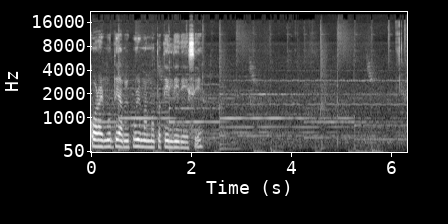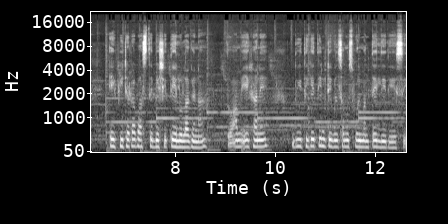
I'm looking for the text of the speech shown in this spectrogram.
কড়াইয়ের মধ্যে আমি পরিমাণ মতো তেল দিয়ে দিয়েছি। এই পিঠাটা বাঁচতে বেশি তেলও লাগে না। তো আমি এখানে দুই থেকে তিন টেবিল চামচ পরিমাণ তেল দিয়ে দিয়েছি।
